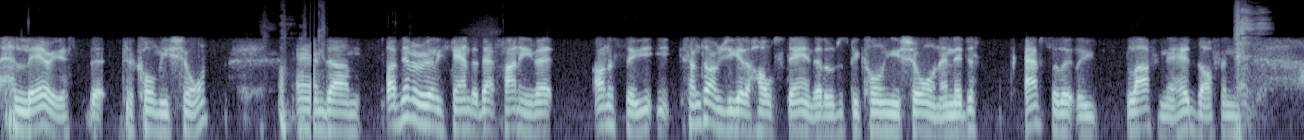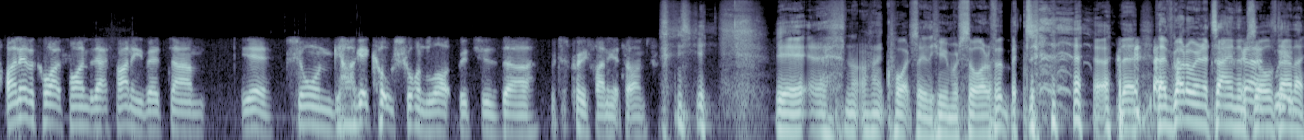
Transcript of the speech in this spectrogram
hilarious that to call me Sean. and um, I've never really found it that funny. But honestly, you, you, sometimes you get a whole stand that'll just be calling you Sean, and they're just absolutely laughing their heads off. And I never quite find it that funny, but um, yeah, Sean, I get called Sean a lot, which is uh, which is pretty funny at times. yeah, uh, I don't quite see the humour side of it, but they, have got to entertain themselves, don't they?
